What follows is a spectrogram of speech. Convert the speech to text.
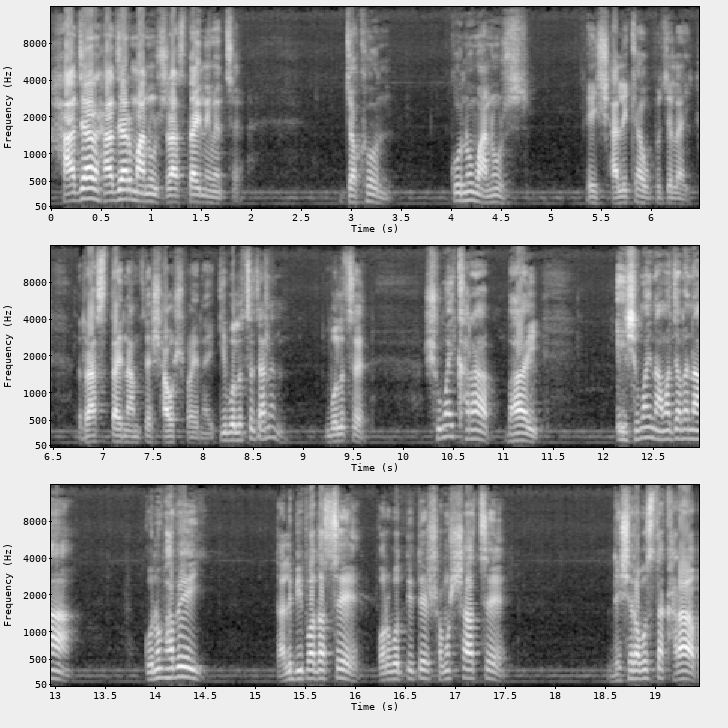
হাজার হাজার মানুষ রাস্তায় নেমেছে। যখন কোনো মানুষ এই শালিকা উপজেলায় রাস্তায় নামতে সাহস পায় নাই। কি বলেছে জানেন? বলেছে, সময় খারাপ, ভাই, এই সময় নামা যাবে না। কোনোভাবেই। তাহলে বিপদ আছে, পরবর্তীতে সমস্যা আছে। দেশের অবস্থা খারাপ।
